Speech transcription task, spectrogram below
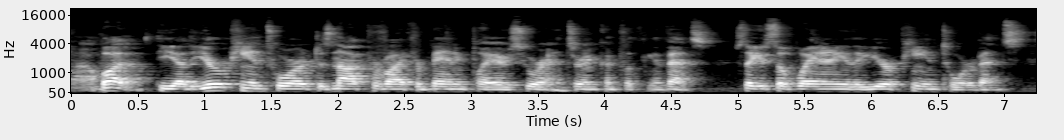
Wow. But the uh, the European Tour does not provide for banning players who are entering conflicting events, so they can still play in any of the European Tour events.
